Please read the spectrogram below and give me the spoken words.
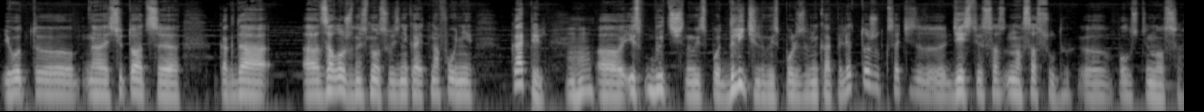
И вот э, а, ситуация, когда а, заложенность носа возникает на фоне капель, Мгм. э, избыточного, испо- длительного использования капель, это тоже, кстати, э, действие сос- на сосуды э, полости носа.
